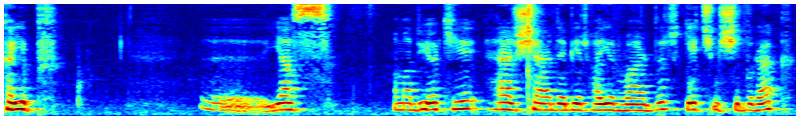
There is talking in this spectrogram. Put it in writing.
kayıp e, yaz ama diyor ki her şerde bir hayır vardır. Geçmişi bırak.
